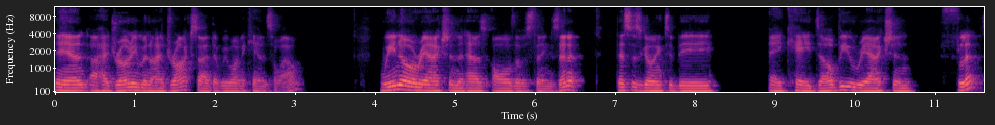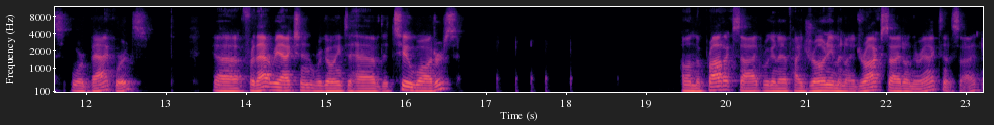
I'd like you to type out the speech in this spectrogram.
and a hydronium and a hydroxide that we want to cancel out. We know a reaction that has all of those things in it. This is going to be a KW reaction flipped or backwards. Uh, for that reaction, we're going to have the two waters. On the product side, we're going to have hydronium and hydroxide on the reactant side.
